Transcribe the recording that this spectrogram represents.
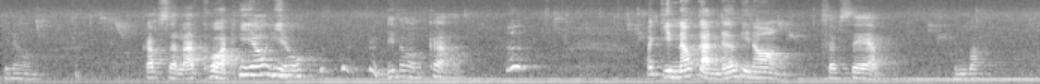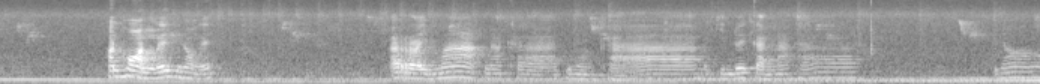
พี่น้อง กับสลัดขอดเหี่ยวเหี่ยวพี่น้องค่ะมากินน้ำกันเด้อพี่น้องแซ่บๆเห็นบ่ห่อนๆเลยพี่น้องเลย อร่อยมากนะคะพี่น้องค่ะมากินด้วยกันนะคะพี่น้อง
